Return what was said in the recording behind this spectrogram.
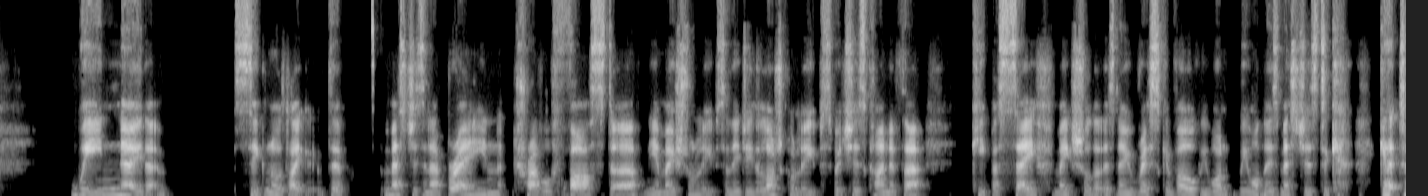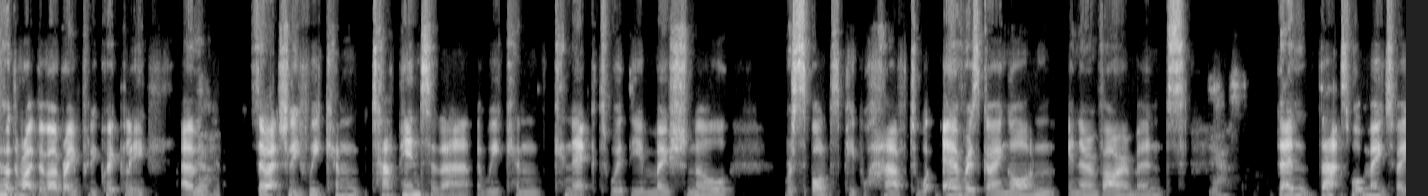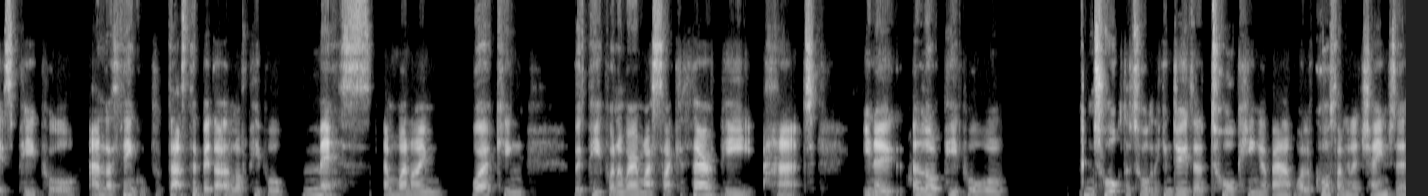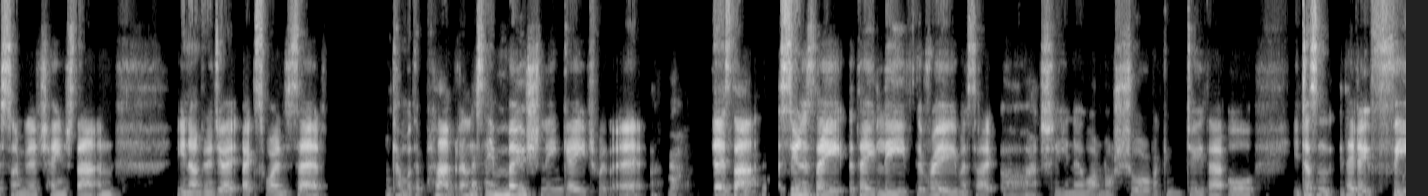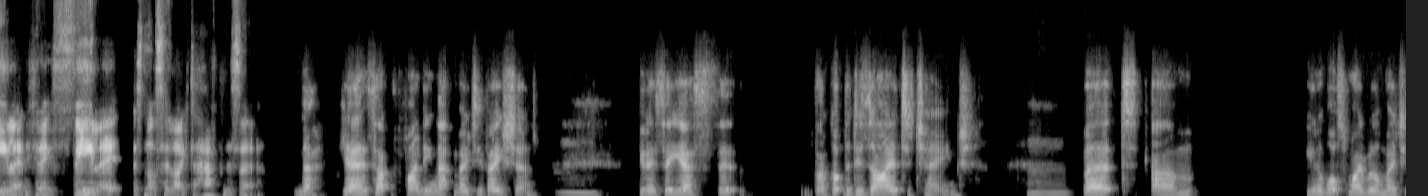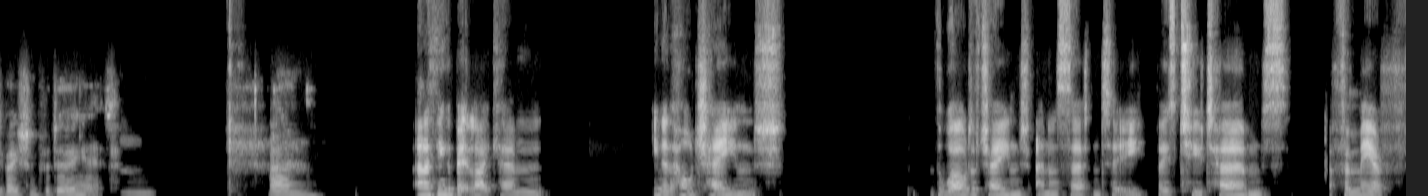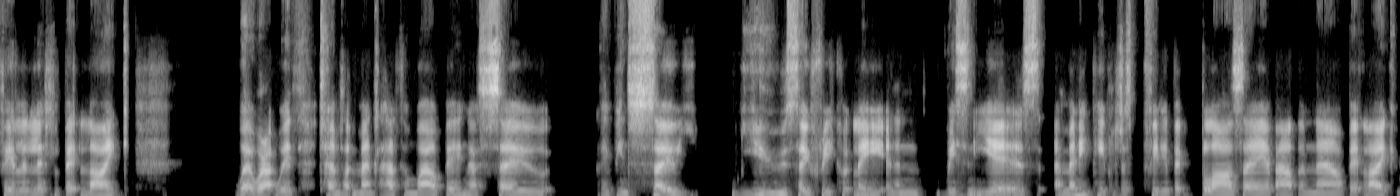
we know that signals like the messages in our brain travel faster the emotional loops so they do the logical loops which is kind of that keep us safe make sure that there's no risk involved. We want we want those messages to get to the right bit of our brain pretty quickly. Um, yeah. so actually if we can tap into that and we can connect with the emotional response people have to whatever is going on in their environment yes then that's what motivates people. And I think that's the bit that a lot of people miss. And when I'm working with people and I'm wearing my psychotherapy hat, you know, a lot of people will can talk the talk. They can do the talking about, well, of course I'm going to change this, I'm going to change that, and you know, I'm going to do X, Y, and Z and come with a plan. But unless they emotionally engage with it, yeah there's that as soon as they they leave the room it's like oh actually you know what i'm not sure if i can do that or it doesn't they don't feel it and if you don't feel it it's not so likely to happen is it no yeah it's that finding that motivation mm. you know so yes the, i've got the desire to change mm. but um you know what's my real motivation for doing it mm. um and i think a bit like um you know the whole change the world of change and uncertainty, those two terms, for me, I feel a little bit like where we're at with terms like mental health and well-being. They're so they've been so used so frequently in recent years, and many people are just feeling a bit blasé about them now, a bit like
